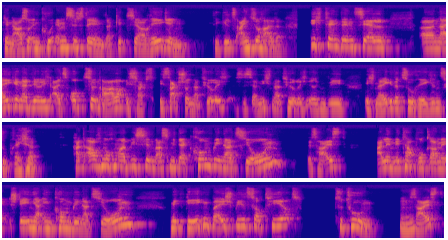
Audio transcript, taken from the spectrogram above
Genauso im QM-System, da gibt es ja Regeln, die gilt es einzuhalten. Ich tendenziell äh, neige natürlich als optionaler, ich sag, ich sag schon natürlich, es ist ja nicht natürlich irgendwie, ich neige dazu, Regeln zu brechen. Hat auch noch mal ein bisschen was mit der Kombination, das heißt alle Metaprogramme stehen ja in Kombination mit Gegenbeispiel sortiert zu tun. Mhm. Das heißt,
